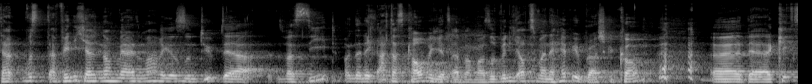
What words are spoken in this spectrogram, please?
da muss, da bin ich ja noch mehr als Mario so ein Typ, der was sieht und dann denkt, ach, das kaufe ich jetzt einfach mal. So bin ich auch zu meiner Happy Brush gekommen. äh, der Kicks,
